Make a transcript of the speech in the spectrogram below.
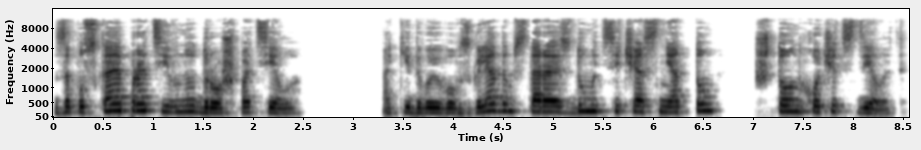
запуская противную дрожь по телу. Окидываю его взглядом, стараясь думать сейчас не о том, что он хочет сделать.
